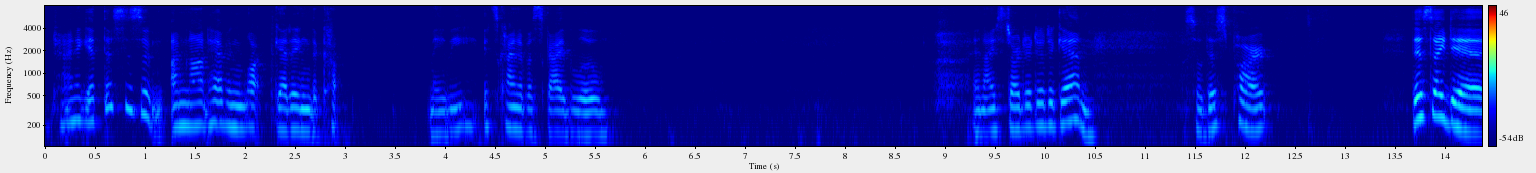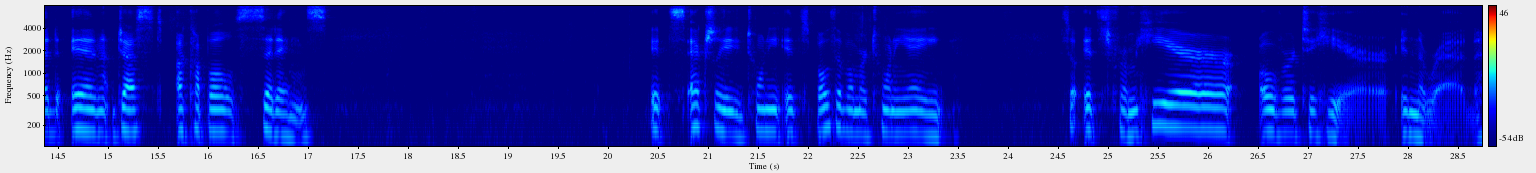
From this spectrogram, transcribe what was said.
I'm trying to get this Is I'm not having luck getting the cup. Maybe. It's kind of a sky blue. And I started it again. So this part this I did in just a couple sittings. It's actually 20 it's both of them are 28 so it's from here over to here in the red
